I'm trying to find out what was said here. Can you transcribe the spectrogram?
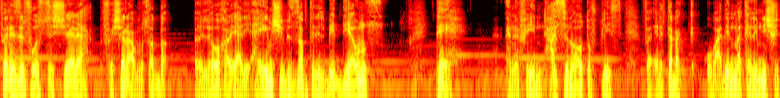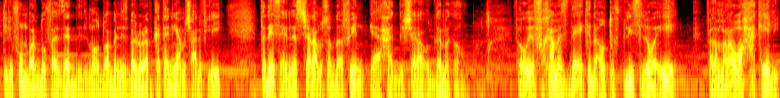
فنزل في وسط الشارع في شارع مصدق اللي هو. يعني هيمشي بالظبط للبيت دقيقة ونص. تاه. أنا فين؟ حس إنه out of place فارتبك وبعدين ما كلمنيش في التليفون برضه فزاد الموضوع بالنسبة له ربكة تانية مش عارف ليه. ابتدى يسأل الناس شارع مصدق فين؟ يا حاج الشارع قدامك أهو. فوقف خمس دقايق كده out of place اللي هو إيه؟ فلما روح حكى لي.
